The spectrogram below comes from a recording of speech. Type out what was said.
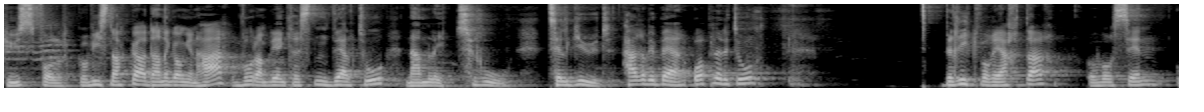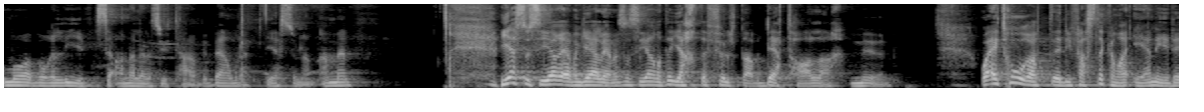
husfolk. Og Vi snakker denne gangen her hvordan bli en kristen, del to, nemlig tro til Gud. Herre, vi ber, åpne ditt ord. Berik våre hjerter og vår sinn, og må våre liv se annerledes ut. Herre. Vi ber om det i Jesu navn. Amen. Jesus sier i evangeliene så sier han at det hjertet er fullt av, det taler munnen. Og Jeg tror at de fleste kan være enig i det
